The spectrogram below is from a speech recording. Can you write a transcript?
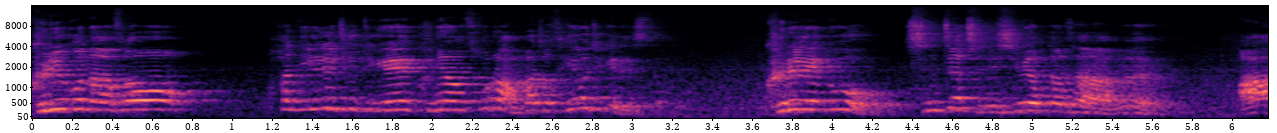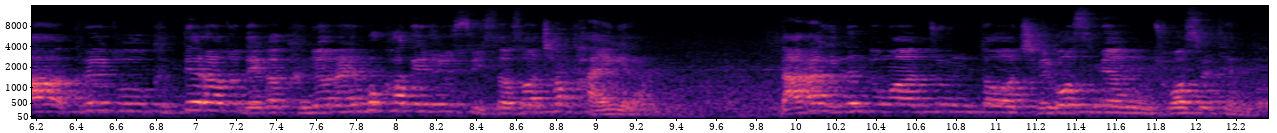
그리고 나서 한 1, 2주 뒤에 그냥 서로 안 맞아서 헤어지게 됐어. 그래도 진짜 진심이었던 사람은 아 그래도 그때라도 내가 그녀를 행복하게 해줄 수 있어서 참 다행이다. 나랑 있는 동안 좀 더 즐거웠으면 좋았을 텐데.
